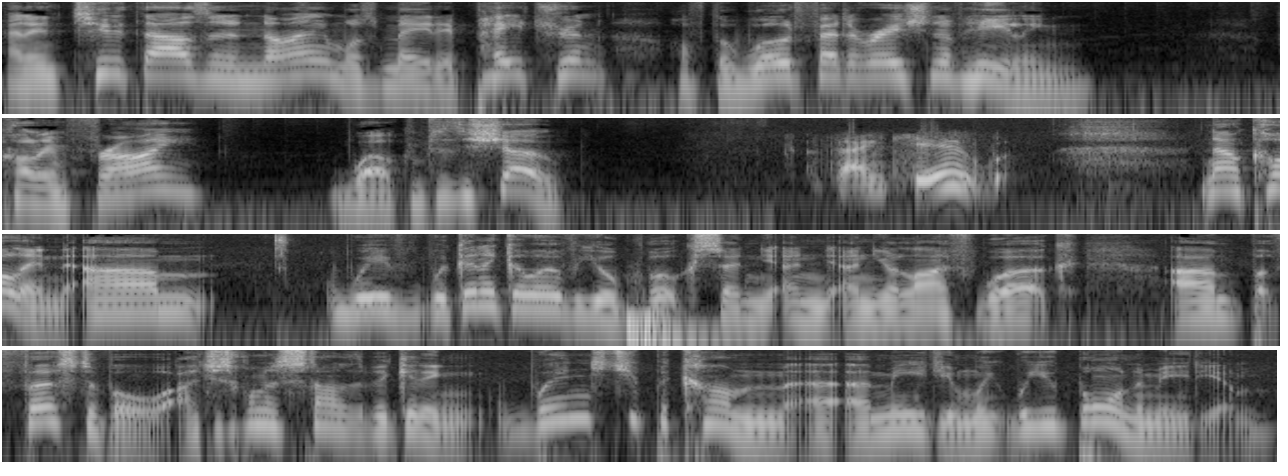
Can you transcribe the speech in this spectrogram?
and in 2009 was made a patron of the World Federation of Healing. Colin Fry, welcome to the show. Thank you. Now, Colin, um, we are going to go over your books and, and, and your life work. Um, but first of all, I just want to start at the beginning. When did you become a, a medium? Were, were, you born a medium?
